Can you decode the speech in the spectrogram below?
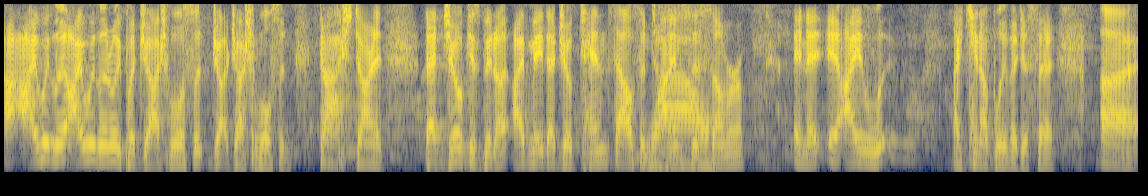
I, I would li- I would literally put Josh Wilson. Jo- Josh Wilson. Gosh darn it, that joke has been. I've made that joke ten thousand times this summer, and it, it, I I cannot believe I just said it. Uh,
